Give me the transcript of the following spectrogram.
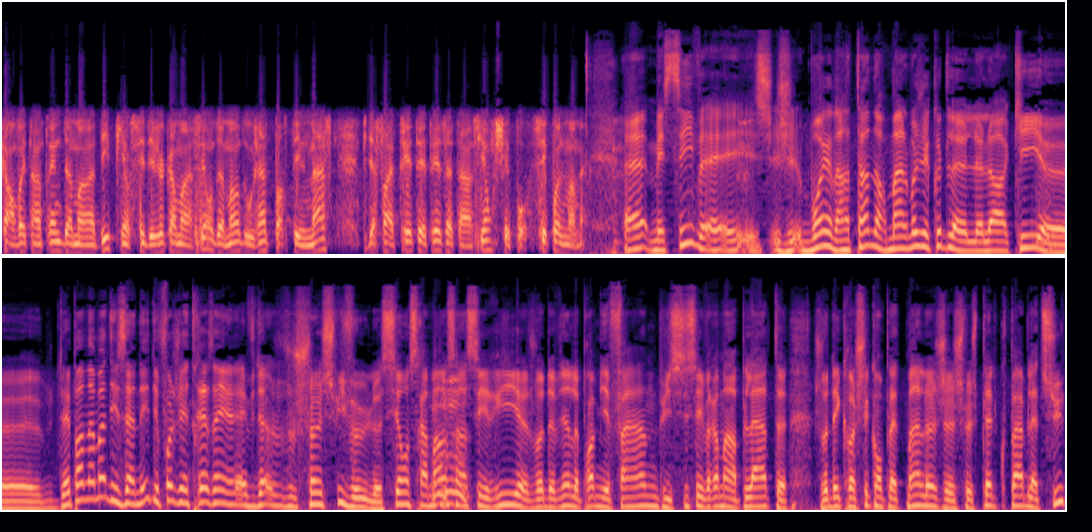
quand on va être en train de demander, puis on s'est déjà commencé, on demande aux gens de porter le masque puis de faire très, très, très attention. Je sais pas. C'est pas le moment. Euh, mais Steve, euh, je, moi, temps normal, moi, j'écoute le, le, hockey, euh, dépendamment des années. Des fois, je viens très je suis un suiveux. Là. Si on se ramasse en série, euh, je vais devenir le premier fan. Puis si c'est vraiment plate, je vais décrocher complètement. Là, je, je, je plaide coupable là-dessus.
